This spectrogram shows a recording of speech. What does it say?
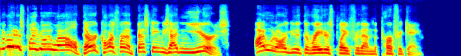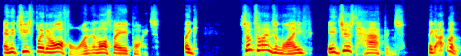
the Raiders played really well. Derek Carr's probably the best game he's had in years. I would argue that the Raiders played for them the perfect game. And the Chiefs played an awful one and lost by eight points. Like sometimes in life, it just happens. Like, I, look,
